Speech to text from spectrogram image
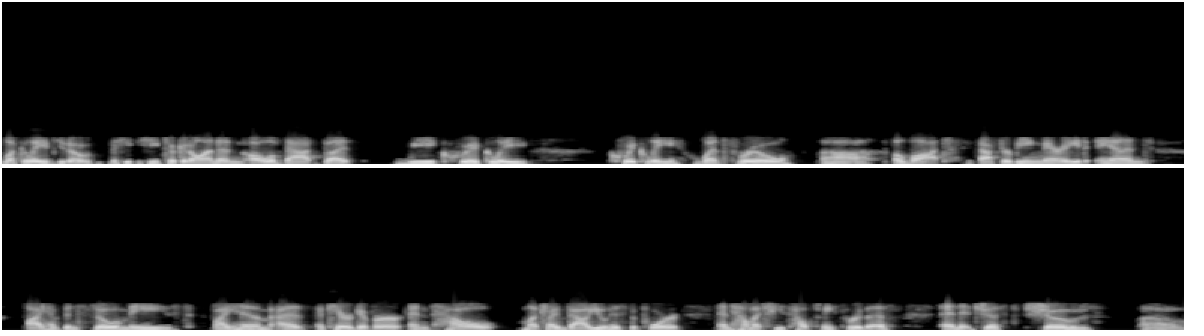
luckily, you know, he, he took it on and all of that, but we quickly, quickly went through, uh, a lot after being married. And I have been so amazed by him as a caregiver and how much I value his support and how much he's helped me through this. And it just shows uh,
